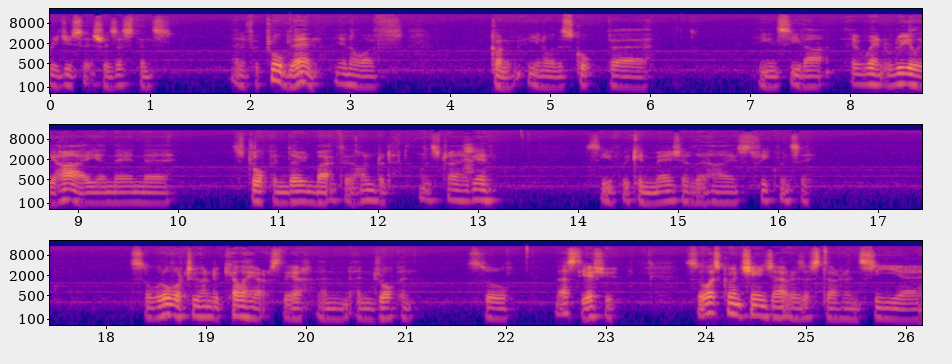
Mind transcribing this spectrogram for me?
reduce its resistance. And if we probe in, you know I've gone you know the scope uh, you can see that it went really high and then uh, it's dropping down back to the 100. Let's try again. See if we can measure the highest frequency. So we're over 200 kilohertz there and, and dropping. So that's the issue. So let's go and change that resistor and see uh,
